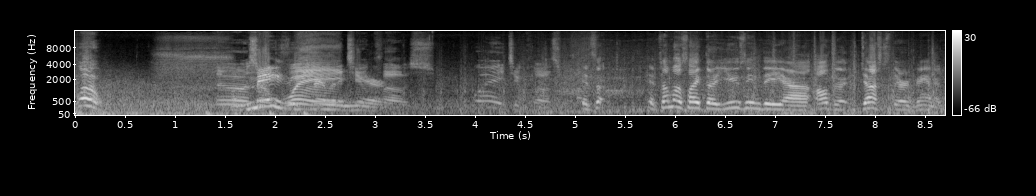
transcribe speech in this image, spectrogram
Whoa! Those Amazing are way too here. close. Way too close. It's a, it's almost like they're using the uh, all the dust to their advantage.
